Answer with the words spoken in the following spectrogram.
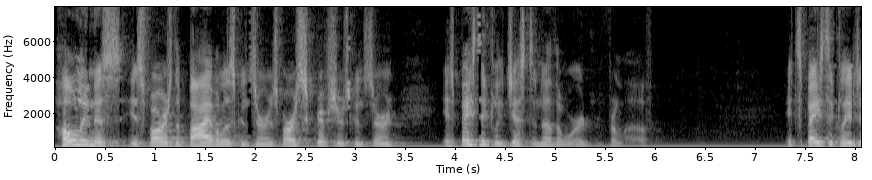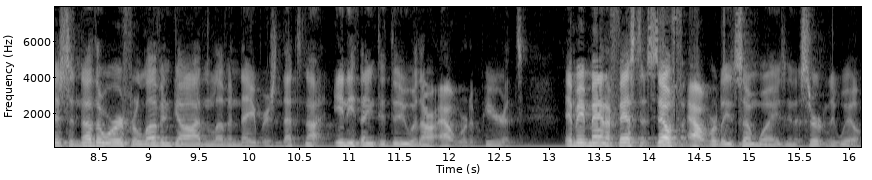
Holiness, as far as the Bible is concerned, as far as Scripture is concerned, is basically just another word for love. It's basically just another word for loving God and loving neighbors, and that's not anything to do with our outward appearance. It may manifest itself outwardly in some ways, and it certainly will.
